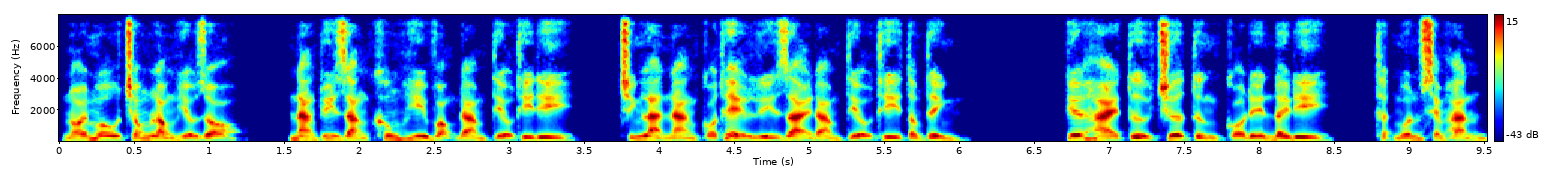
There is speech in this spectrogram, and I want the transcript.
Nói mẫu trong lòng hiểu rõ, nàng tuy rằng không hy vọng đàm tiểu thi đi, chính là nàng có thể lý giải đàm tiểu thi tâm tình. Kia hải tử chưa từng có đến đây đi, thật muốn xem hắn.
